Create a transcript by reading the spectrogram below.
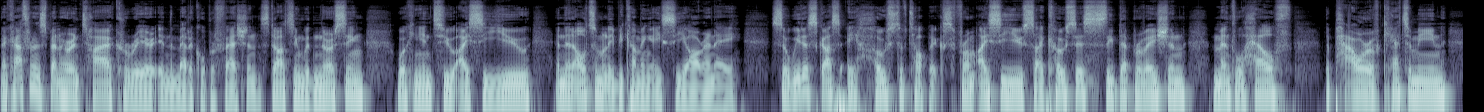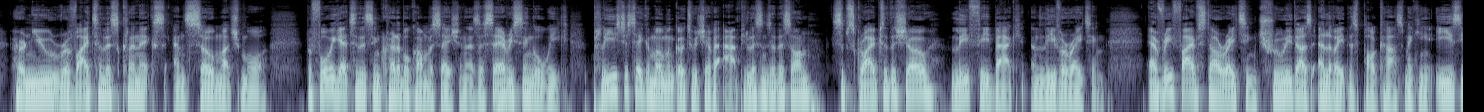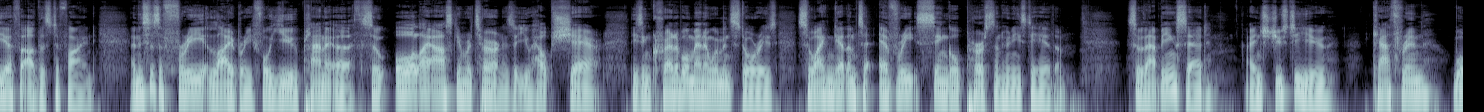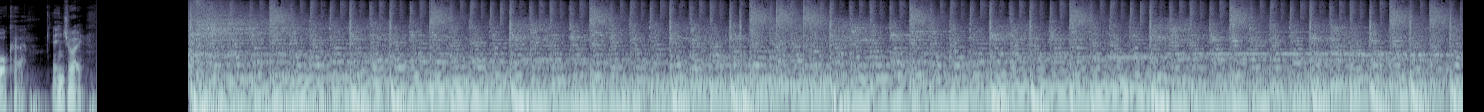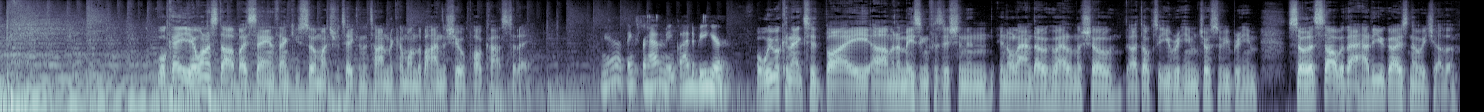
Now, Kathryn has spent her entire career in the medical profession, starting with nursing, working into ICU, and then ultimately becoming a CRNA. So we discuss a host of topics from ICU psychosis, sleep deprivation, mental health, the power of ketamine, her new Revitalist clinics, and so much more. Before we get to this incredible conversation, as I say every single week, please just take a moment, go to whichever app you listen to this on, subscribe to the show, leave feedback, and leave a rating. Every five star rating truly does elevate this podcast, making it easier for others to find. And this is a free library for you, planet Earth. So all I ask in return is that you help share these incredible men and women's stories so I can get them to every single person who needs to hear them. So that being said, I introduce to you Kathryn Walker. Enjoy. Well, Katie, I want to start by saying thank you so much for taking the time to come on the Behind the Shield podcast today. Yeah, thanks for having me. Glad to be here. Well, we were connected by um, an amazing physician in, in Orlando who had on the show, uh, Dr. Ibrahim, Joseph Ibrahim. So let's start with that. How do you guys know each other?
